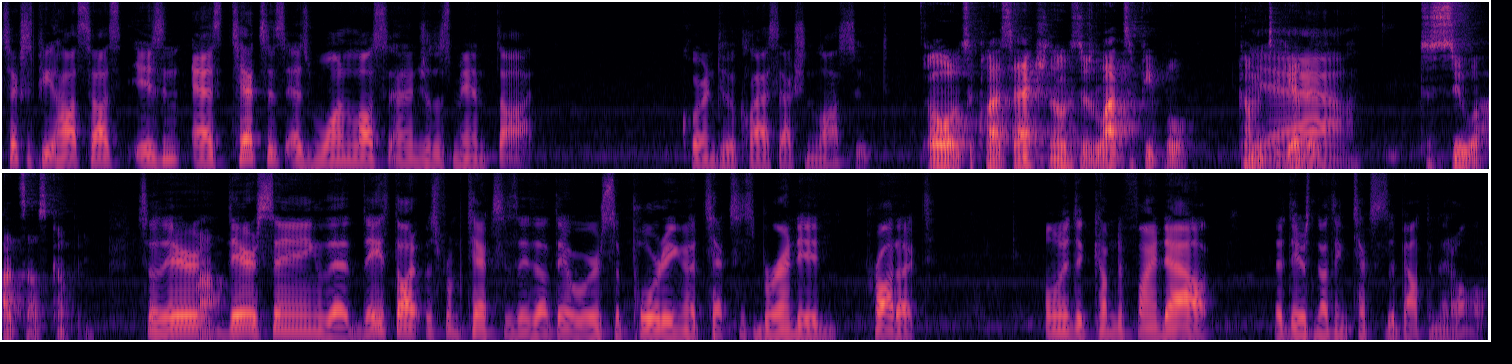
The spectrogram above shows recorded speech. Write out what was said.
Texas Pete hot sauce isn't as Texas as one Los Angeles man thought, according to a class action lawsuit. Oh, it's a class action. Oh, because there's lots of people coming together to sue a hot sauce company. So they're Wow. they're saying that they thought it was from Texas. They thought they were supporting a Texas branded product, only to come to find out that there's nothing Texas about them at all.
